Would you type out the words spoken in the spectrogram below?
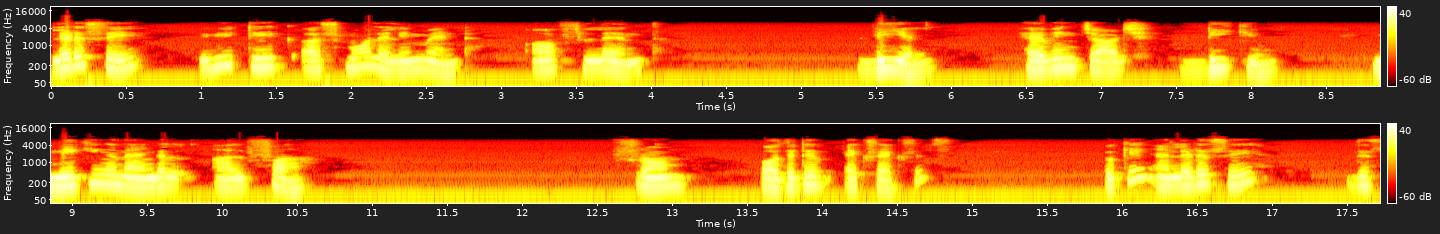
let us say we take a small element of length dl having charge dq making an angle alpha from positive x-axis okay? And let us say this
